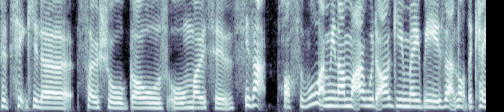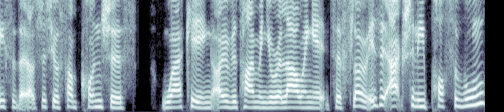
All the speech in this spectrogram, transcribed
particular social goals or motives. Is that possible? I mean, I'm, i would argue maybe is that not the case that that's just your subconscious working over time and you're allowing it to flow? Is it actually possible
